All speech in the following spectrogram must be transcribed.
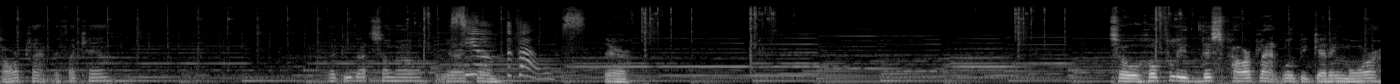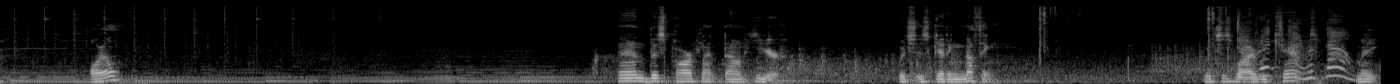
power plant if I can. Can I do that somehow? Yeah, I can. the valves. There. So hopefully this power plant will be getting more oil. And this power plant down here, which is getting nothing. Which is why we can't make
